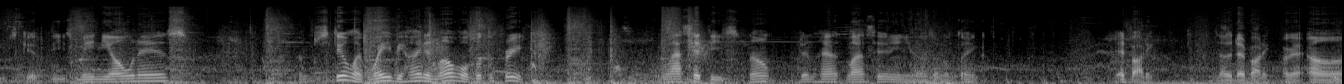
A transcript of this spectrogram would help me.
Let's get these mignones. I'm still like way behind in levels, what the freak? Last hit these. Nope, didn't have last hit any of those, I don't think. Dead body. Another dead body. Okay, uh,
